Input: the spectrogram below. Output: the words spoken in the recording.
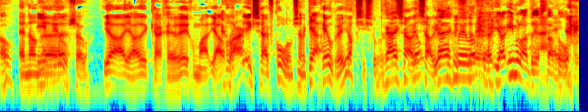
Oh, en dan, in je mail eh, of zo? Ja, ja, ik krijg regelmatig... Ja, want ik, ik schrijf columns en dan krijg Ja. je ook reacties. Hoor. Dreigmail? Zou, zou je Dreigmail ook? eh, Ja, jouw e-mailadres staat erop.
